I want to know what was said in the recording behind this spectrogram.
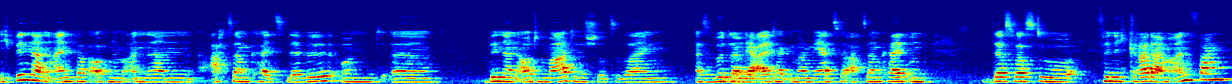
ich bin dann einfach auf einem anderen Achtsamkeitslevel und äh, bin dann automatisch sozusagen, also wird dann der Alltag immer mehr zur Achtsamkeit. Und das, was du, finde ich, gerade am Anfang,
